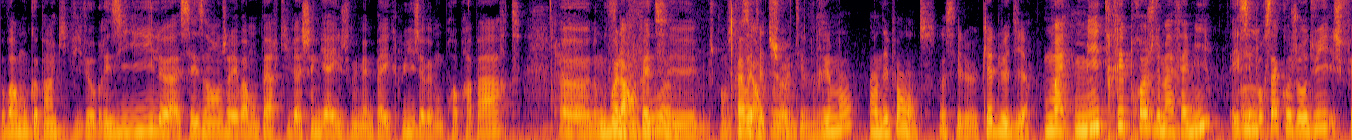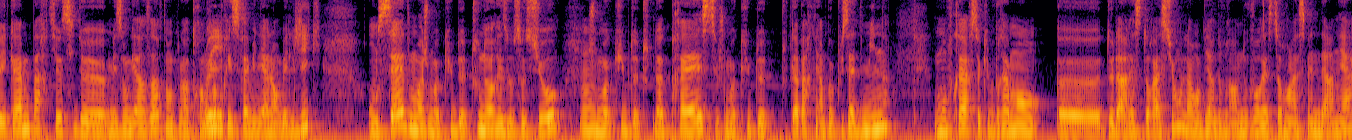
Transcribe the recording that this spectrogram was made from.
voir mon copain qui vivait au Brésil, à 16 ans, j'allais voir mon père qui vit à Shanghai, je vais même pas avec lui, j'avais mon propre appart. Euh, donc voilà, en fait, c'est- je pense que Ah ouais, t'as peu- toujours été vraiment indépendante. C'est le cas de le dire. Ouais, mais très proche de ma famille. Et c'est Mm. pour ça qu'aujourd'hui, je fais quand même partie aussi de Maison Garzov, donc notre Oui. entreprise familiale en Belgique. On s'aide, moi je m'occupe de tous nos réseaux sociaux, Mm. je m'occupe de toute notre presse, je m'occupe de toute la partie un peu plus admin. Mon frère s'occupe vraiment euh, de la restauration. Là, on vient d'ouvrir un nouveau restaurant la semaine dernière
